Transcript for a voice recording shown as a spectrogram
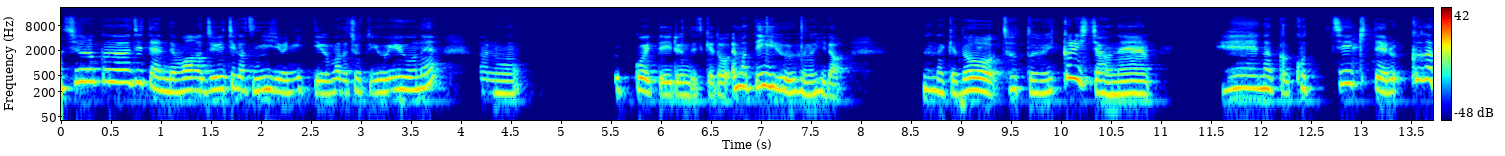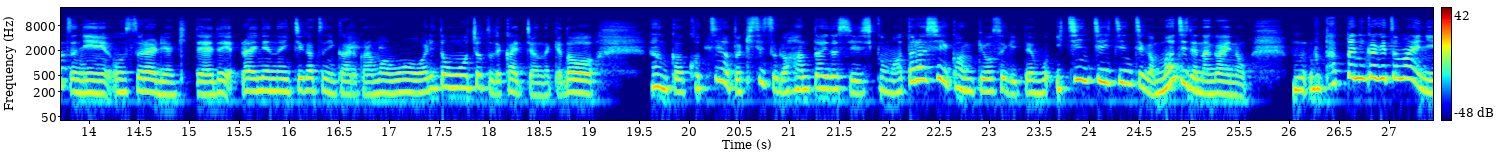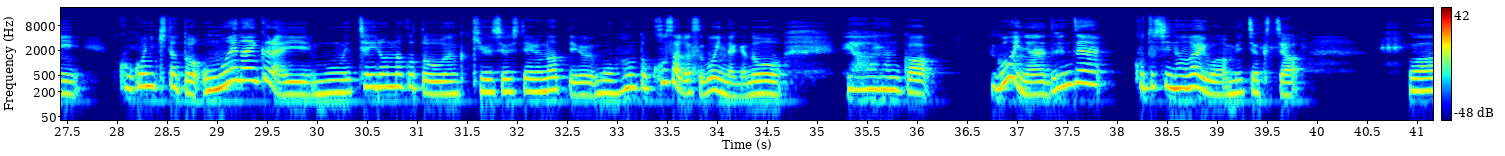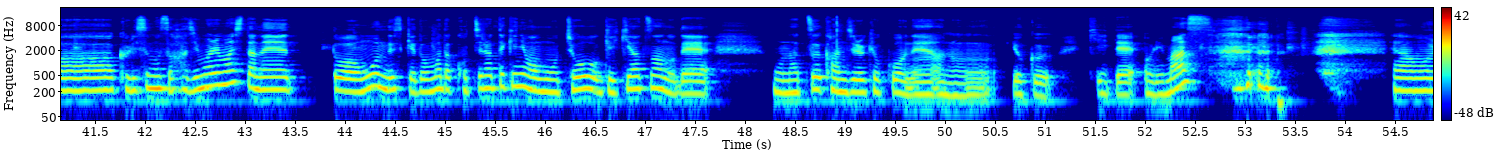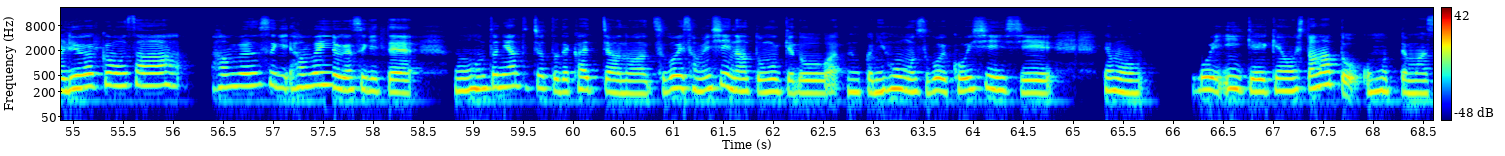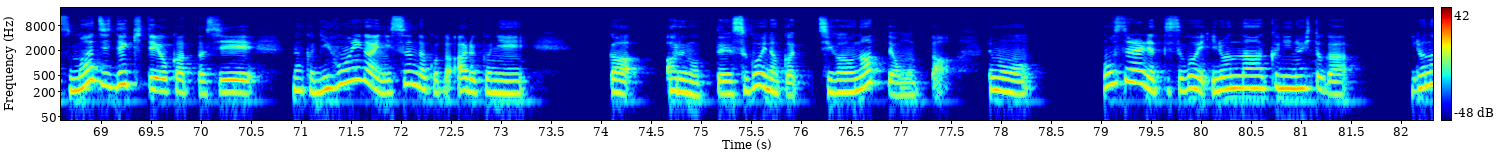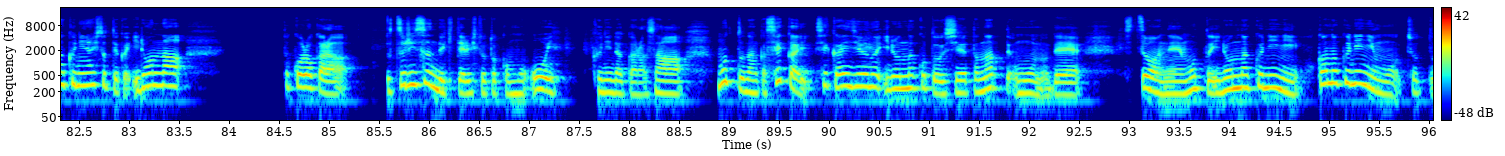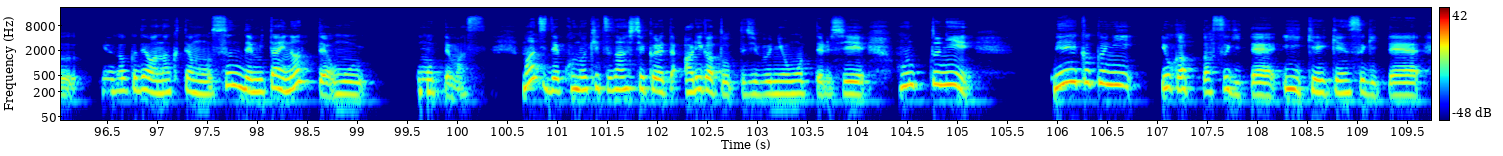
収録時点では11月22っていうまだちょっと余裕をね、あの、うっこいているんですけど、え、待って、いい夫婦の日だ。なんだけど、ちょっとびっくりしちゃうね。えー、なんかこち来てる、9月にオーストラリア来て、で、来年の1月に帰るから、まあもう割ともうちょっとで帰っちゃうんだけど、なんかこっちだと季節が反対だし、しかも新しい環境すぎて、もう一日一日がマジで長いの。もうたった2ヶ月前に、ここに来たとは思えないくらい、もうめっちゃいろんなことをなんか吸収しているなっていう、もうほんと濃さがすごいんだけど、いやーなんか、すごいね。全然今年長いわ、めちゃくちゃ。わー、クリスマス始まりましたね、とは思うんですけど、まだこちら的にはもう超激アツなので、もう夏感じる曲をね、あのーよく聴いております。いや、もう留学もさ、半分過ぎ、半分以上が過ぎて、もう本当にあとちょっとで帰っちゃうのはすごい寂しいなと思うけど、なんか日本もすごい恋しいし、でも、すごいいい経験をしたなと思ってます。マジで来てよかったし、なんか日本以外に住んだことある国があるのってすごいなんか違うなって思った。でも、オーストラリアってすごいいろんな国の人が、いろんな国の人っていうかいろんなところから移り住んできてる人とかも多い国だからさ、もっとなんか世界、世界中のいろんなことを知れたなって思うので、実はね、もっといろんな国に、他の国にもちょっと留学ではなくても住んでみたいなって思う、思ってます。マジでこの決断してくれてありがとうって自分に思ってるし、本当に明確に良かったすぎて、いい経験すぎて、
